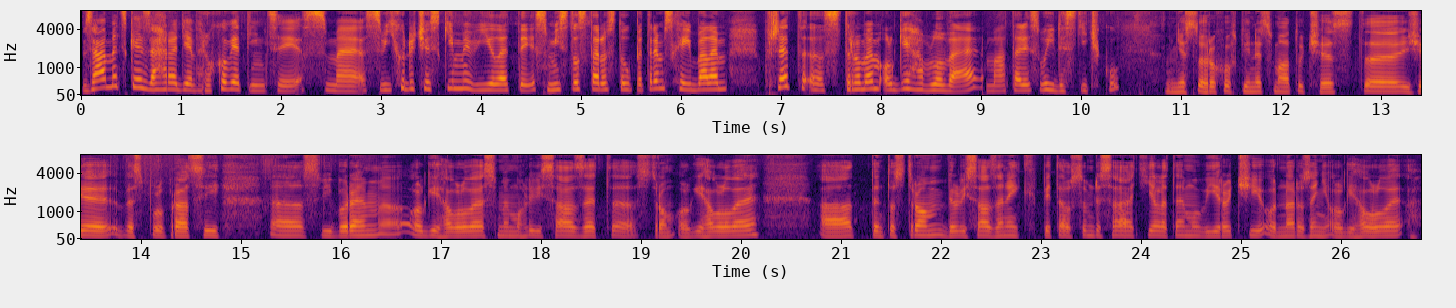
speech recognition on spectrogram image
V zámecké zahradě v Hrochově Týnci jsme s východočeskými výlety s místostarostou Petrem Schejbalem před eh, stromem Olgy Havlové. Má tady svoji destičku. Město Hrochov Týnec má tu čest, eh, že ve spolupráci eh, s výborem Olgy Havlové jsme mohli vysázet strom Olgy Havlové. A tento strom byl vysázený k 85. letému výročí od narození Olgy Havlové a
